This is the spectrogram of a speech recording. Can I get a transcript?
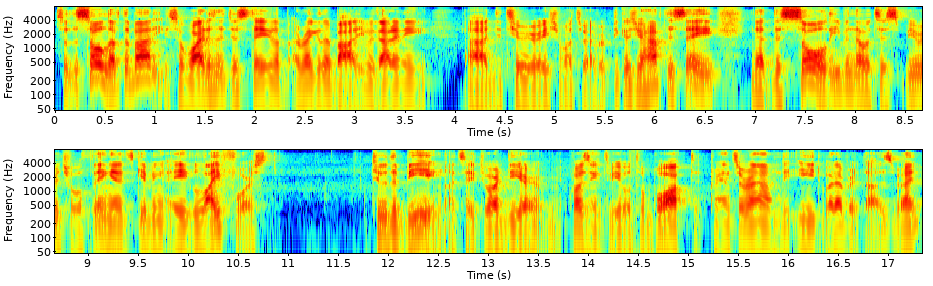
so the soul left the body. So why doesn't it just stay a regular body without any uh, deterioration whatsoever? Because you have to say that the soul, even though it's a spiritual thing and it's giving a life force to the being, let's say to our deer, causing it to be able to walk, to prance around, to eat, whatever it does, right?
